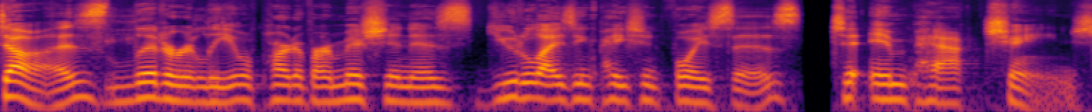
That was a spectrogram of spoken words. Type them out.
does, literally, a part of our mission is utilizing patient voices to impact change,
